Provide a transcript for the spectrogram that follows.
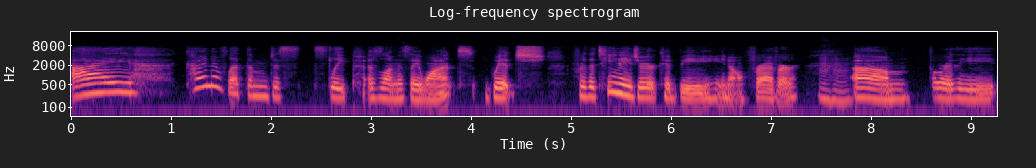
I kind of let them just sleep as long as they want, which for the teenager could be, you know, forever. Mm-hmm. Um, for the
